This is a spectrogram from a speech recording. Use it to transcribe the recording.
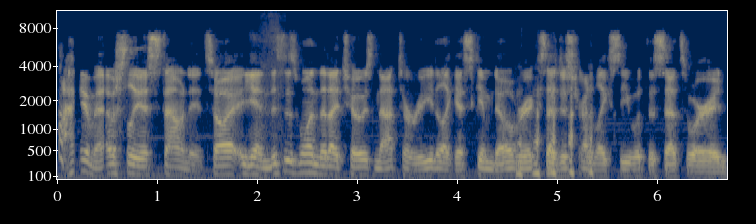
I am absolutely astounded. So I, again, this is one that I chose not to read. Like I skimmed over it because I just trying to like see what the sets were, and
